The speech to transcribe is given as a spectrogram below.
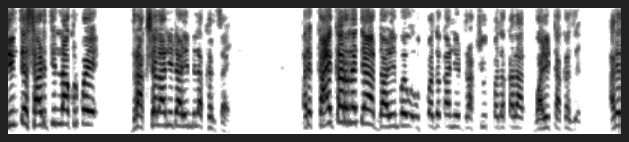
तीन ते साडेतीन लाख रुपये द्राक्षाला आणि डाळिंबीला खर्च आहे. अरे काय कारण आहे त्या डाळिंब उत्पादक आणि उत्पादकाला वाळीत टाकायचं? अरे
